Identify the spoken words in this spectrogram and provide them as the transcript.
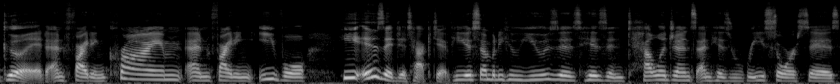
good and fighting crime and fighting evil. He is a detective. He is somebody who uses his intelligence and his resources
